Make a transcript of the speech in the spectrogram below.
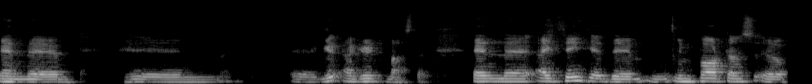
and um, um, a great master. And uh, I think the importance of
